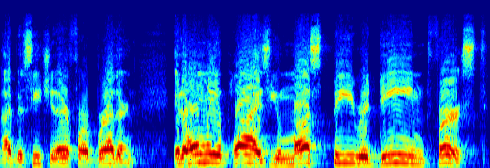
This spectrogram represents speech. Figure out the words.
I beseech you, therefore, brethren. It only applies. You must be redeemed first.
